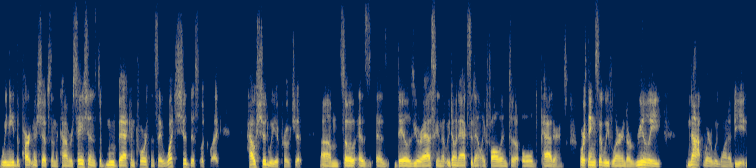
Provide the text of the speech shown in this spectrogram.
we need the partnerships and the conversations to move back and forth and say, what should this look like? How should we approach it? Um, so as, as Dale, as you were asking, that we don't accidentally fall into old patterns or things that we've learned are really not where we want to be.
